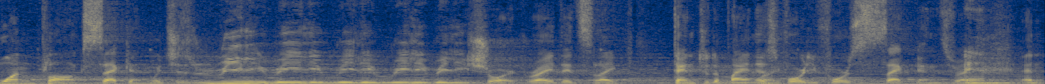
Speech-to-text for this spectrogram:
one Planck second, which is really, really, really, really, really short, right? It's like 10 to the minus Right. 44 seconds, right? And- and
